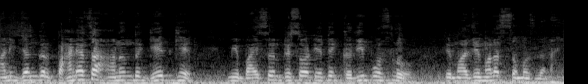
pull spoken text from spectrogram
आणि जंगल पाहण्याचा आनंद घेत घेत मी बायसन रिसॉर्ट येथे कधी पोहोचलो ते माझे मला समजलं नाही.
